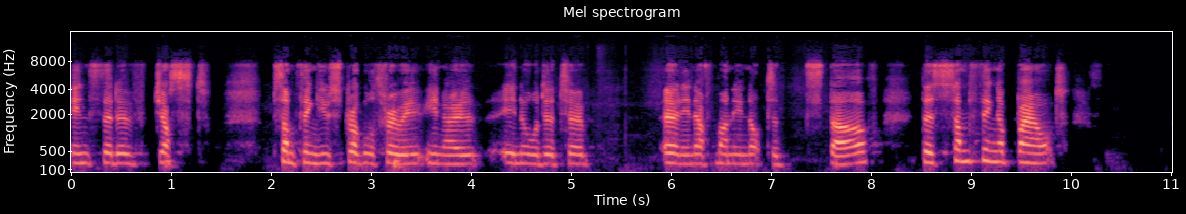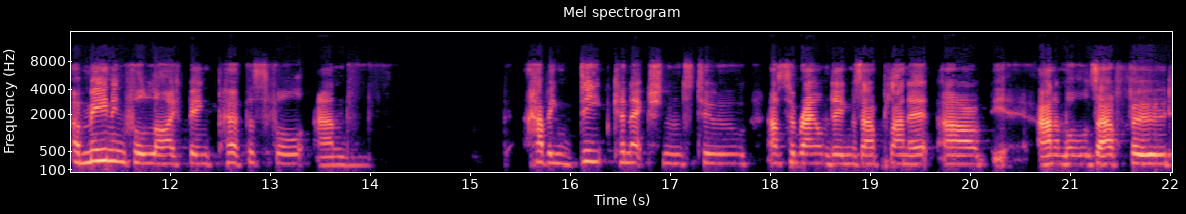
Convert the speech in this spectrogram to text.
instead of just something you struggle through you know in order to earn enough money not to starve. There's something about a meaningful life being purposeful and having deep connections to our surroundings, our planet, our animals, our food.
